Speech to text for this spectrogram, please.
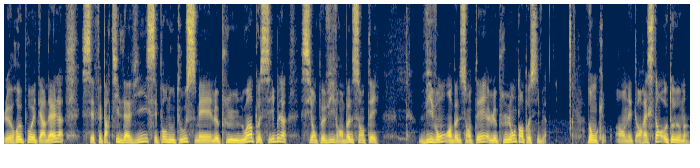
Le repos éternel, c'est fait partie de la vie, c'est pour nous tous, mais le plus loin possible, si on peut vivre en bonne santé, vivons en bonne santé le plus longtemps possible. Donc, en, restant autonome.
